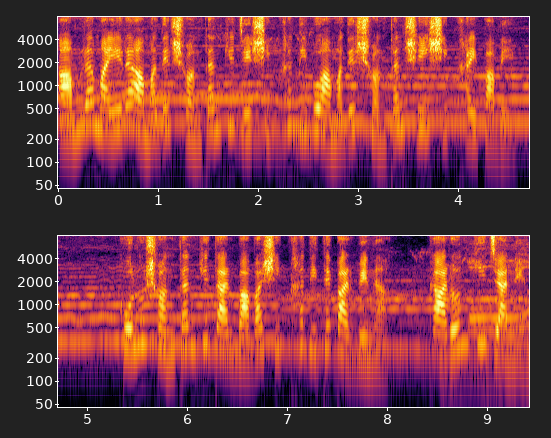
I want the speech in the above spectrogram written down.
আমরা মায়েরা আমাদের সন্তানকে যে শিক্ষা দিব আমাদের সন্তান সেই শিক্ষাই পাবে। কোনো সন্তানকে তার বাবা শিক্ষা দিতে পারবে না। কারণ কি জানেন?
